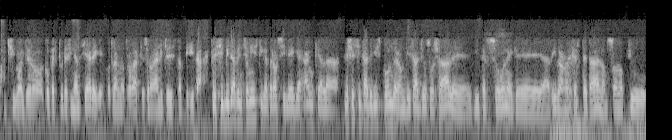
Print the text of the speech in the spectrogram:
ci vogliono coperture finanziarie che potranno trovarsi solo nella legge di stabilità. Flessibilità pensionistica però si lega anche alla necessità di rispondere a un disagio sociale di persone che arrivano a una certa età non sono più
